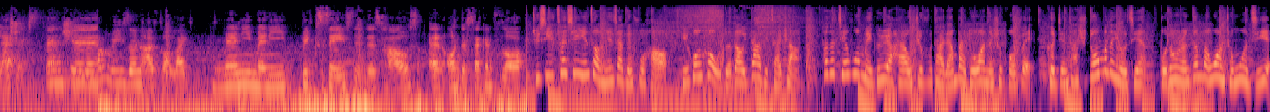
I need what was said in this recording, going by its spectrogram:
lash extension. One reason I've got like many many big safes in this house and on the second floor. 据悉，蔡欣颖早年嫁给富豪，离婚后得到一大笔财产，她的前夫每个月还要支付她两百多万的生活费，可见她是多么的有钱，普通人根本望尘莫及。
